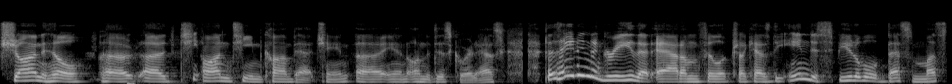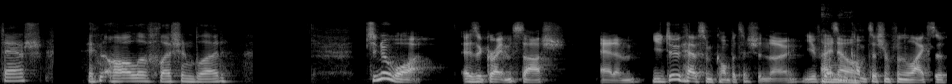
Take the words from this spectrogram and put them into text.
Sean Hill uh, uh, t- on Team Combat Chain uh, and on the Discord asks, does Hayden agree that Adam Philipchuk has the indisputable best mustache in all of Flesh and Blood? Do you know what? As a great moustache, Adam, you do have some competition though. You've I got some know. competition from the likes of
